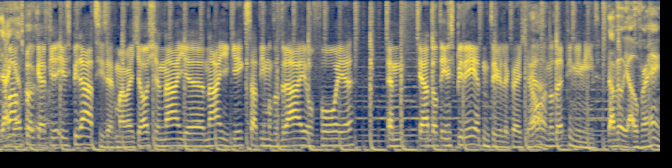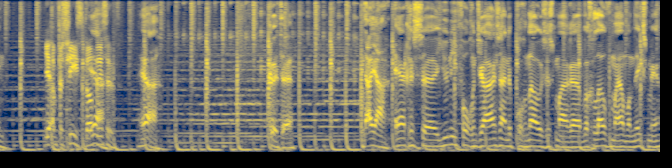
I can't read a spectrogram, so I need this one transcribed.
Normaal gesproken heb je inspiratie, zeg maar. Weet je, als je na je, na je gig staat iemand te draaien of voor je. En ja, dat inspireert natuurlijk, weet je wel. Ja. En dat heb je nu niet. Daar wil je overheen. Ja, precies, dat Ja. is het. Ja. Kut, hè? Nou ja, ergens eh, juni volgend jaar zijn de prognoses, maar eh, we geloven maar helemaal niks meer.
